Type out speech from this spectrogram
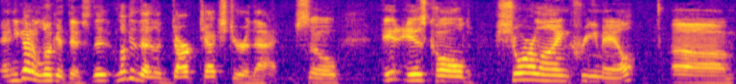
and you got to look at this. Look at the dark texture of that. So it is called Shoreline Cream Ale. Um,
